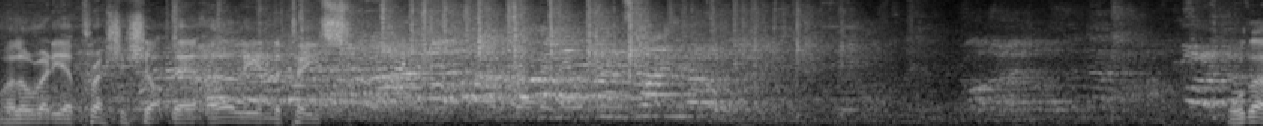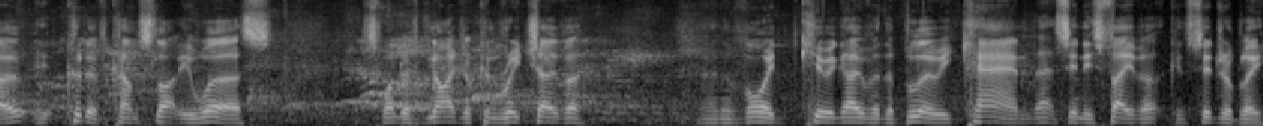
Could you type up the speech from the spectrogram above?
Well, already a pressure shot there early in the piece. Although it could have come slightly worse. Just wonder if Nigel can reach over and avoid queuing over the blue. He can. That's in his favour considerably.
